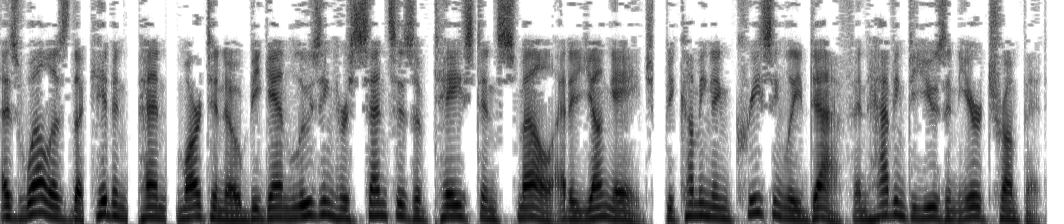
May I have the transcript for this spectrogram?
As well as the hidden pen, Martineau began losing her senses of taste and smell at a young age, becoming increasingly deaf and having to use an ear trumpet.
